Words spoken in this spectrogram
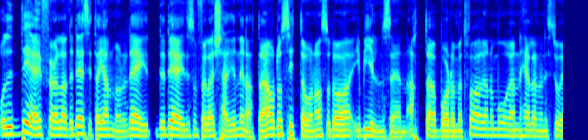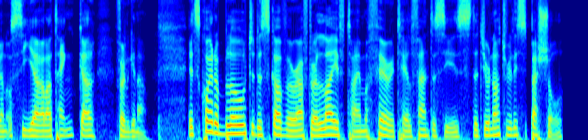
Og det er det jeg føler, det er det jeg sitter igjen med, og det er det det er det jeg liksom føler er kjernen i dette. Og da sitter hun altså da i bilen sin etter både møtt faren og moren, hele den historien, og sier, eller tenker, følgende. It's quite a blow to discover after a lifetime of fairytale fantasies that you're not really special.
